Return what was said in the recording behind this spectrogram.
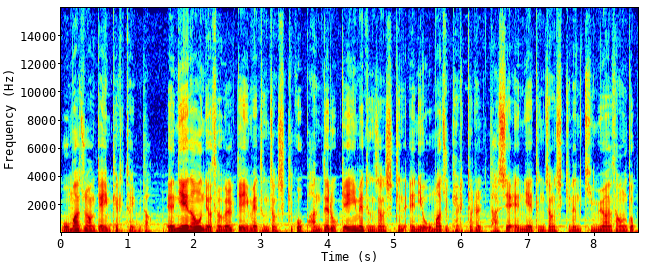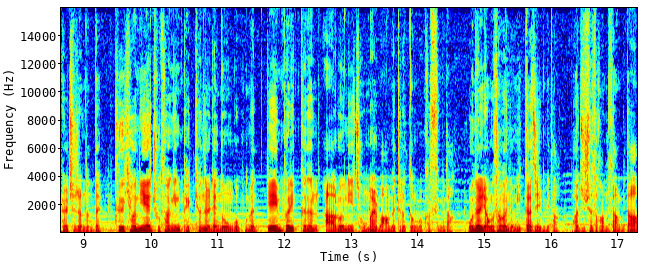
오마주한 게임 캐릭터입니다. 애니에 나온 녀석을 게임에 등장시키고 반대로 게임에 등장시킨 애니 오마주 캐릭터를 다시 애니에 등장시키는 기묘한 상황도 펼쳐졌는데 그 현이의 조상인 백현을 내놓은 거 보면 게임 프리크는 아론이 정말 마음에 들었던 것 같습니다. 오늘 영상은 여기까지입니다. 봐주셔서 감사합니다.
